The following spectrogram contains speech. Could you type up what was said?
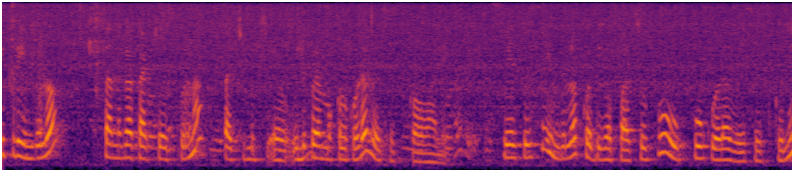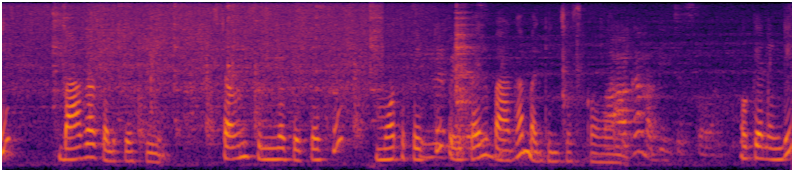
ఇప్పుడు ఇందులో సన్నగా కట్ చేసుకున్న పచ్చిమిర్చి ఉల్లిపాయ ముక్కలు కూడా వేసేసుకోవాలి. వేసేసి ఇందులో కొద్దిగా పసుపు ఉప్పు కూడా వేసేసుకుని బాగా కలిపేసి స్టవ్ని సిమ్లో పెట్టేసి మూత పెట్టి ఉల్లిపాయలు బాగా మగ్గించేసుకోవాలి. ఓకేనండి?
